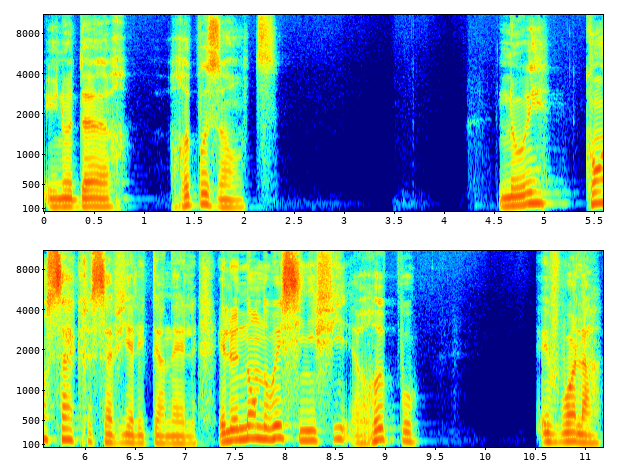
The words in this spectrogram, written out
une odeur reposante. Noé consacre sa vie à l'Éternel et le nom Noé signifie repos. Et voilà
